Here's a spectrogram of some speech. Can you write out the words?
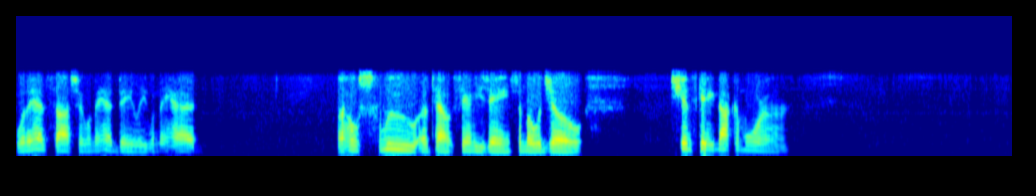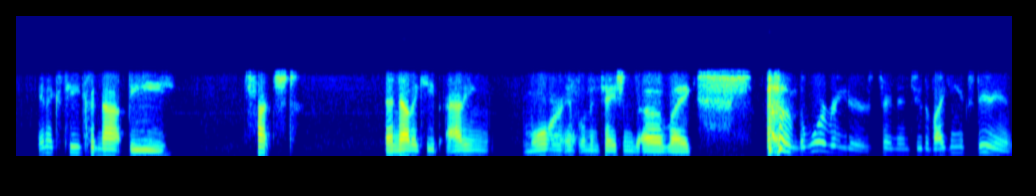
well, they had Sasha, when they had Bayley, when they had a whole slew of talent, Sami Zayn, Samoa Joe, Shinsuke Nakamura. NXT could not be touched. And now they keep adding more implementations of like the War Raiders turned into the Viking Experience.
